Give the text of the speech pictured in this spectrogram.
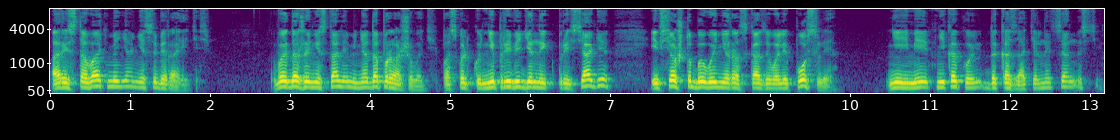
арестовать меня не собираетесь. Вы даже не стали меня допрашивать, поскольку не приведены к присяге, и все, что бы вы ни рассказывали после, не имеет никакой доказательной ценности.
